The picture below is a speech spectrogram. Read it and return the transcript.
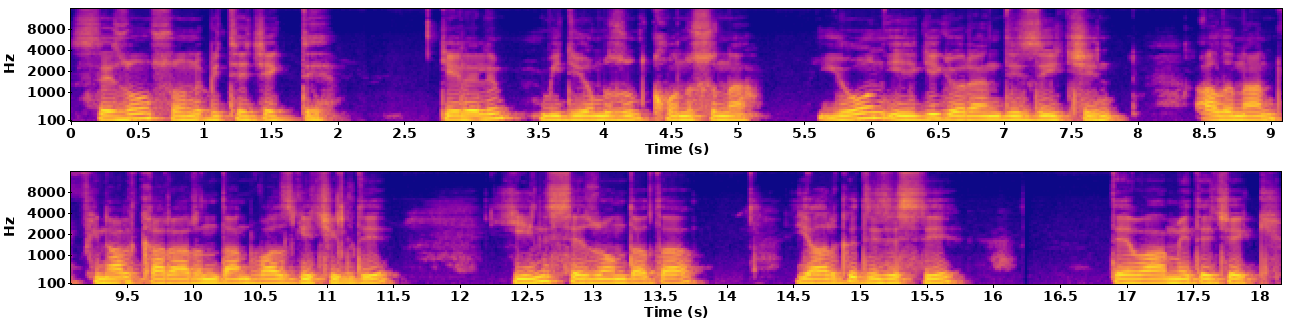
Sezon sonu bitecekti. Gelelim videomuzun konusuna. Yoğun ilgi gören dizi için alınan final kararından vazgeçildi. Yeni sezonda da Yargı dizisi devam edecek.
